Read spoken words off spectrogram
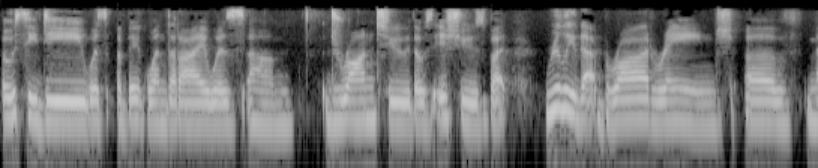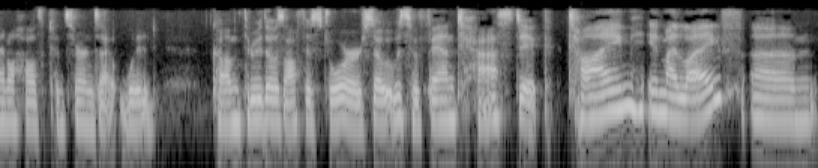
OCD was a big one that I was um, drawn to those issues, but really that broad range of mental health concerns that would come through those office doors. So it was a fantastic time in my life. Um,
